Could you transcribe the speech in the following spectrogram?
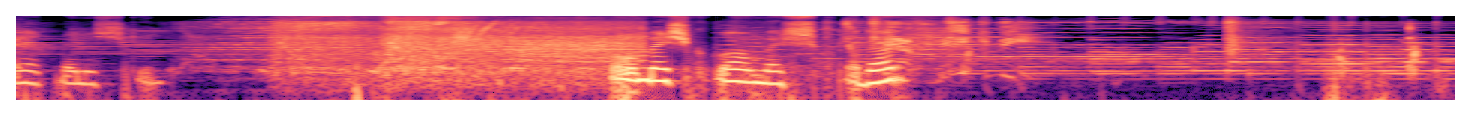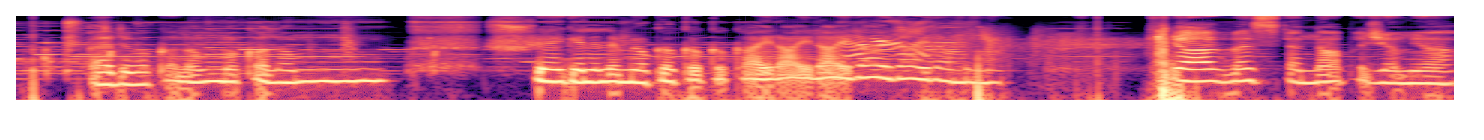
Evet beleşkil. 15 kupa 15 kadar. Hadi bakalım bakalım. Şuraya gelelim yok yok yok yok hayır hayır hayır hayır hayır aman. Ya ben sizden ne yapacağım ya.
